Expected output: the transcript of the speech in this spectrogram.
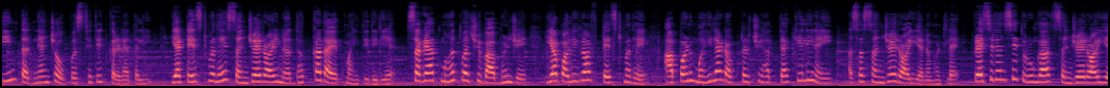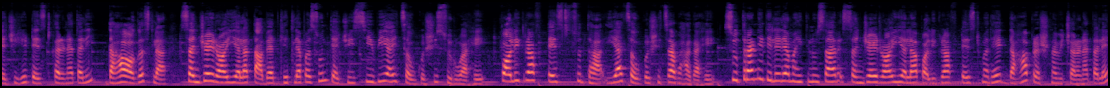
तीन तज्ज्ञांच्या उपस्थितीत करण्यात आली. या टेस्टमध्ये संजय रॉयनं धक्कादायक माहिती दिली आहे सगळ्यात महत्वाची बाब म्हणजे या पॉलिग्राफ टेस्टमध्ये आपण महिला डॉक्टरची हत्या केली नाही असं संजय रॉय यानं म्हटलंय. प्रेसिडेन्सी तुरुंगात संजय रॉय याची ही टेस्ट करण्यात आली. दहा ऑगस्टला संजय रॉय याला ताब्यात घेतल्यापासून त्याची सीबीआय चौकशी सुरू आहे. पॉलिग्राफ टेस्ट सुद्धा या चौकशीचा भाग आहे. सूत्रांनी दिलेल्या माहितीनुसार संजय रॉय याला पॉलिग्राफ टेस्टमध्ये दहा प्रश्न विचारण्यात आले.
